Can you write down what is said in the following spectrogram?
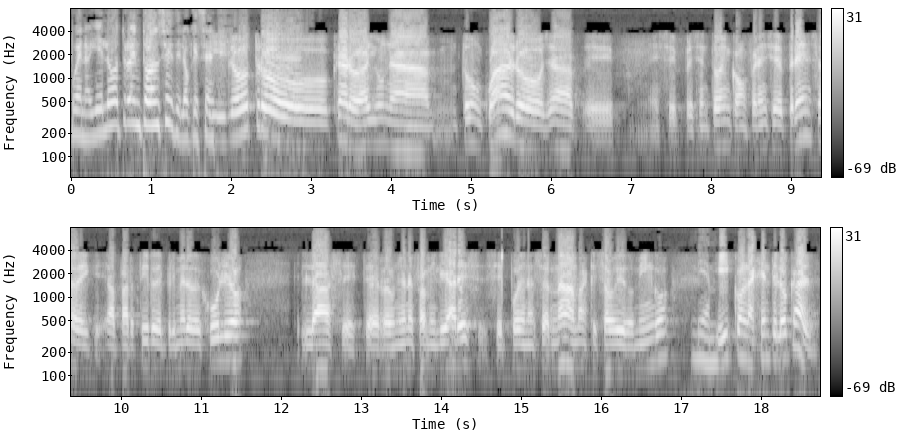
Bueno, y el otro entonces de lo que se... Y lo otro, claro, hay una, un todo un cuadro, ya eh, se presentó en conferencia de prensa de que a partir del primero de julio las este, reuniones familiares se pueden hacer nada más que sábado y domingo y con la gente local,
